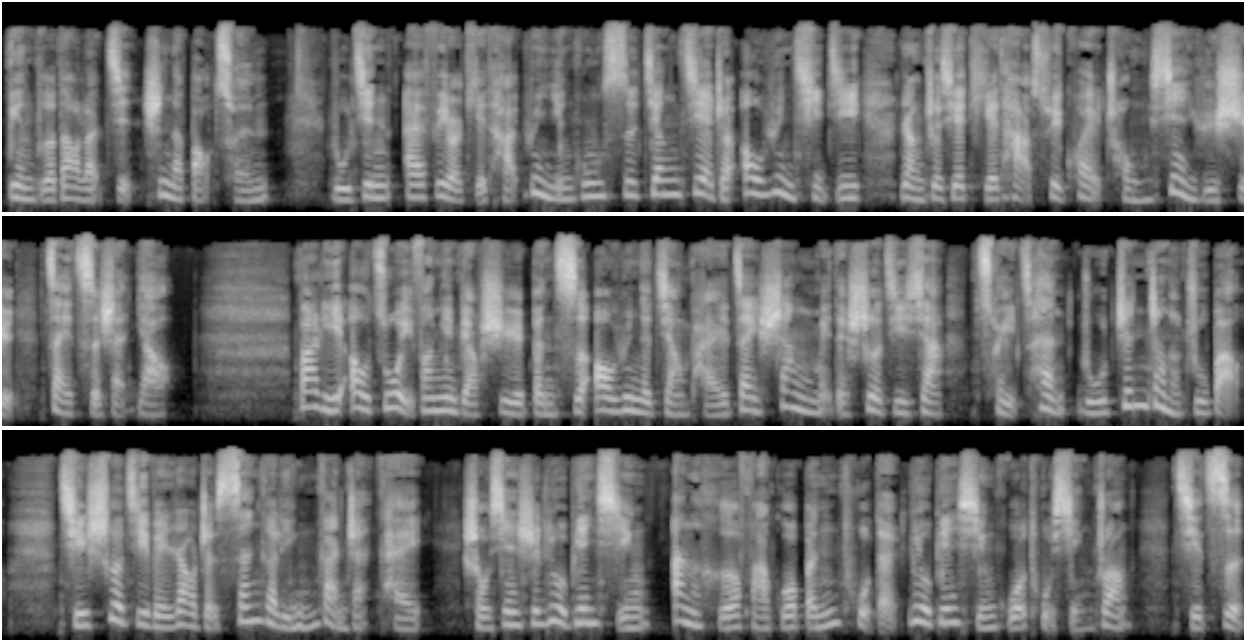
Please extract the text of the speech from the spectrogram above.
并得到了谨慎的保存。如今，埃菲尔铁塔运营公司将借着奥运契机，让这些铁塔碎块重现于世，再次闪耀。巴黎奥组委方面表示，本次奥运的奖牌在尚美的设计下璀璨如真正的珠宝。其设计围绕着三个灵感展开：首先是六边形，暗合法国本土的六边形国土形状；其次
